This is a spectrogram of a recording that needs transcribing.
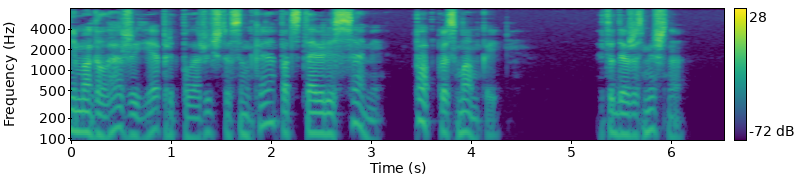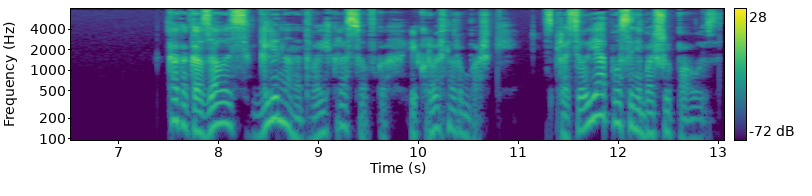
Не могла же я предположить, что сынка подставили сами. Папка с мамкой. Это даже смешно. Как оказалось, глина на твоих кроссовках и кровь на рубашке, спросил я после небольшой паузы.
